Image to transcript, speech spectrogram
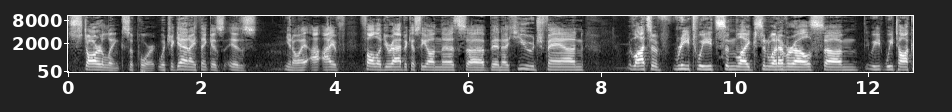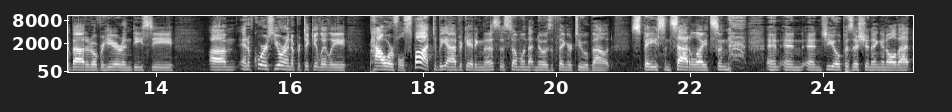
Starlink support, which again I think is is you know I, I've followed your advocacy on this, uh, been a huge fan lots of retweets and likes and whatever else. Um, we we talk about it over here in DC, um, and of course you're in a particularly powerful spot to be advocating this as someone that knows a thing or two about space and satellites and and and and geopositioning and all that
